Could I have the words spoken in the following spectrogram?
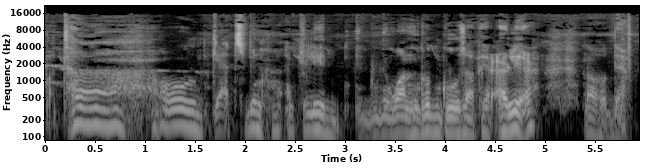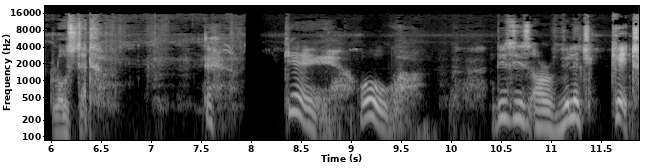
But uh, old gat's been actually the one road goes up here earlier. Now they have closed it. Okay. Okay. Oh, this is our village gate.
